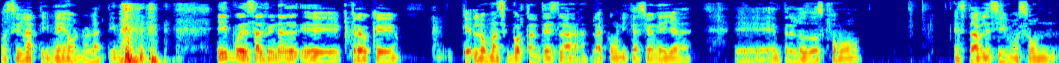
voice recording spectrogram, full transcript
o si latiné o no latiné. y pues al final eh, creo que, que, lo más importante es la, la comunicación. Ella, eh, entre los dos como establecimos un,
